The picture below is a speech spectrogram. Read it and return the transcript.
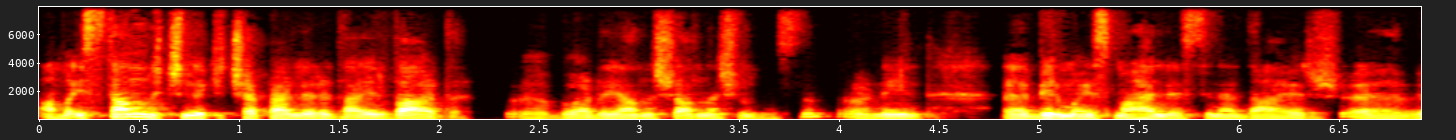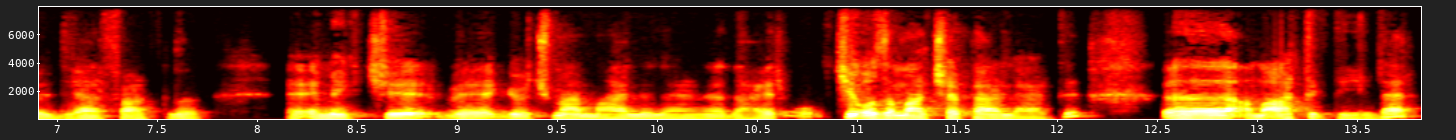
ama İstanbul içindeki çeperlere dair vardı. Ee, bu arada yanlış anlaşılmasın. Örneğin 1 e, Mayıs mahallesine dair e, ve diğer farklı e, emekçi ve göçmen mahallelerine dair ki o zaman çeperlerdi ama artık değiller.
